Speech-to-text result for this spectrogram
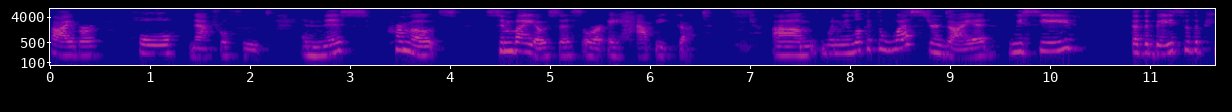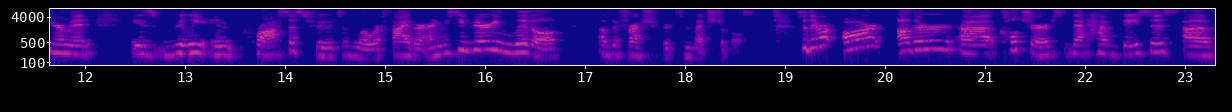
fiber, whole natural foods. And this promotes symbiosis or a happy gut. Um, when we look at the Western diet, we see that the base of the pyramid is really in processed foods of lower fiber. And we see very little of the fresh fruits and vegetables. So there are other uh, cultures that have basis of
